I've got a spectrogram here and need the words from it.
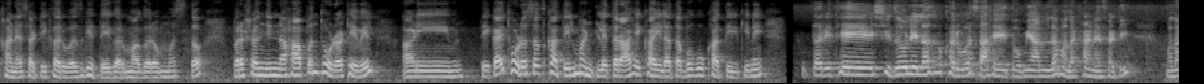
खाण्यासाठी खरवस घेते गरमागरम मस्त. प्रशांतजींना हा पण थोडा ठेवेल. आणि ते काय थोडंसंच खातील म्हटले तर आहे खायला आता बघू खातील की नाही. तर इथे शिजवलेला जो खरवस आहे तो मी आणला मला खाण्यासाठी. मला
